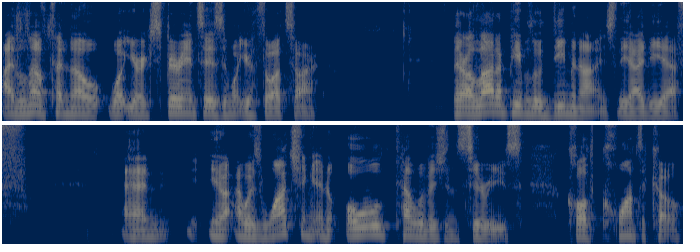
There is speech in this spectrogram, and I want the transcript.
I'd love to know what your experience is and what your thoughts are there are a lot of people who demonize the IDF. And, you know, I was watching an old television series called Quantico.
